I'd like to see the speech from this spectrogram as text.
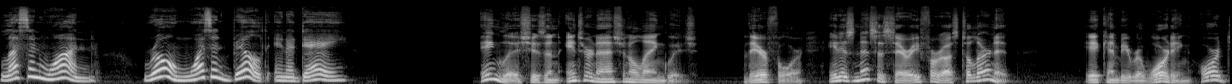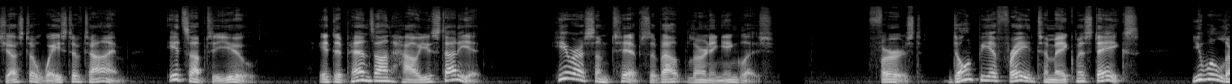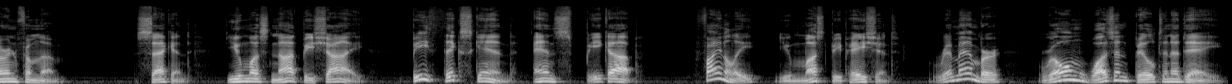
Lesson 1 Rome wasn't built in a day. English is an international language. Therefore, it is necessary for us to learn it. It can be rewarding or just a waste of time. It's up to you. It depends on how you study it. Here are some tips about learning English. First, don't be afraid to make mistakes. You will learn from them. Second, you must not be shy. Be thick skinned and speak up. Finally, you must be patient. Remember, Rome wasn't built in a day.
